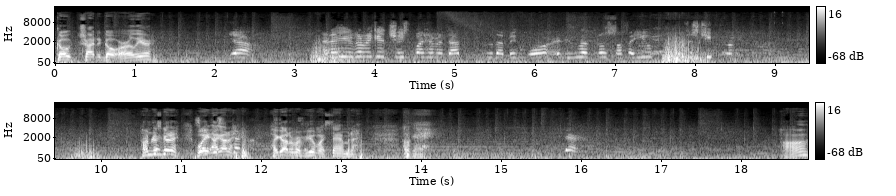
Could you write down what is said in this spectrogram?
go tried to go earlier? Yeah. And then you're gonna get chased by him and that through that big wall, and he's gonna throw stuff at you. And just keep running. I'm just gonna Save wait. I gotta. I gotta review my stamina. Okay. Huh?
